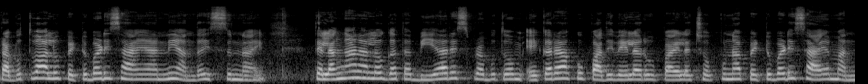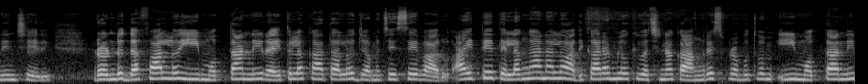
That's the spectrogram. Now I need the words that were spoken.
ప్రభుత్వాలు పెట్టుబడి సాయాన్ని అందిస్తున్నాయి. తెలంగాణలో గత బీఆర్ఎస్ ప్రభుత్వం ఎకరాకు పదివేల రూపాయల చొప్పున పెట్టుబడి సాయం అందించేది. రెండు దఫాల్లో ఈ మొత్తాన్ని రైతుల ఖాతాలో జమ చేసేవారు. అయితే తెలంగాణలో అధికారంలోకి వచ్చిన కాంగ్రెస్ ప్రభుత్వం ఈ మొత్తాన్ని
